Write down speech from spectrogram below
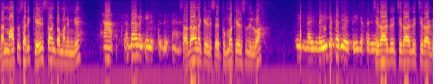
ನನ್ನ ಮಾತು ಸರಿ ಕೇಳಿಸ್ತಾ ಉಂಟಮ್ಮ ನಿಮಗೆ? ಹಾ ಸಾಧಾರಣ ಕೇಳಿಸ್ತದೆ. ಸಾಧಾರಣ ಕೇಳಿಸ್ತದೆ. ತುಂಬ ಕೇಳಿಸೋದಿಲ್ವಾ? ಇಲ್ಲ ಇಲ್ಲ ಈಗ ಸರಿ ಆಯ್ತು ಈಗ ಸರಿ ಚಿರಾಗ್ ಚಿರಾಗ್ ಚಿರಾಗ್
